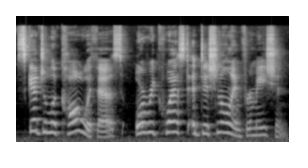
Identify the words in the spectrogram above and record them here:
schedule a call with us, or request additional information.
